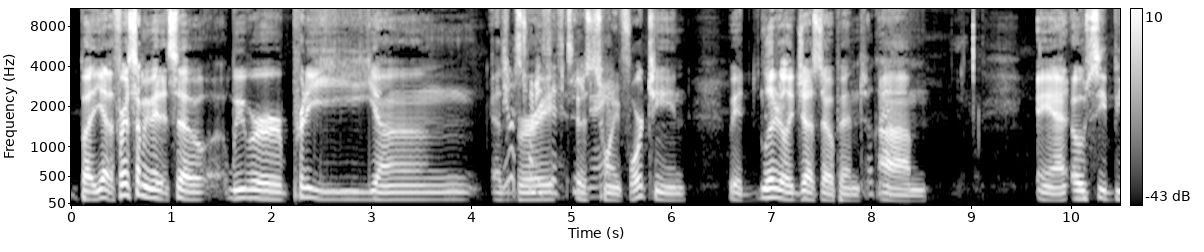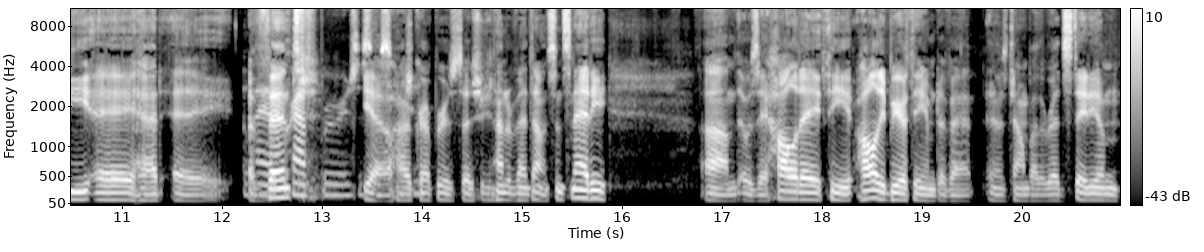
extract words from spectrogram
but yeah, the first time we made it, so we were pretty young as a brewery. 2015, It was right? 2014. We had literally just opened, um, and OCBA had a Ohio event. Craft Brewers yeah, Ohio. Craft Brewers Association had an event down in Cincinnati. Um, that was a holiday theme, holiday beer themed event, and it was down by the Red Stadium.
